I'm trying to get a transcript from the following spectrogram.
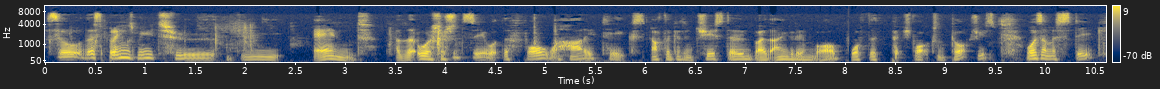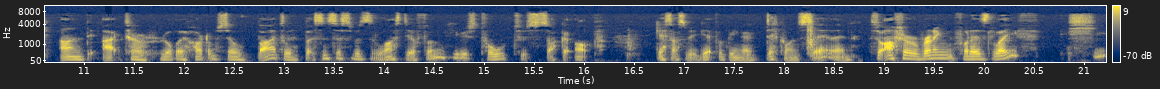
So this brings me to the end. Or oh, I should say, what the fall that Harry takes after getting chased down by the angry mob with the pitchforks and torches was a mistake, and the actor really hurt himself badly. But since this was the last day of filming, he was told to suck it up. Guess that's what you get for being a dick on set then. So after running for his life, he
